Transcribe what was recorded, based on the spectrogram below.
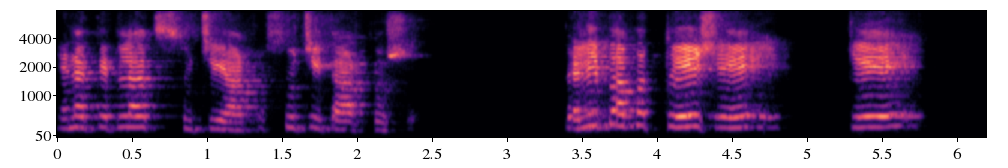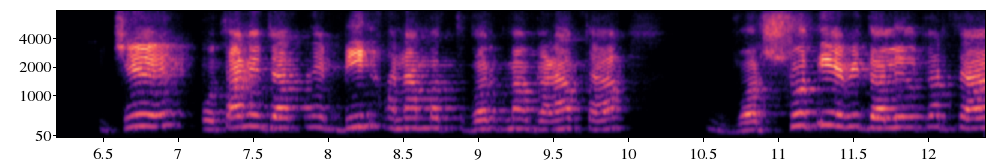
એના કેટલાક સૂચિયાર્થ સૂચિતાર્થો છે. પહેલી બાબત તો એ છે કે જે પોતાની જાતને બિન અનામત વર્ગમાં ગણાવતા વર્ષોથી એવી દલીલ કરતા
